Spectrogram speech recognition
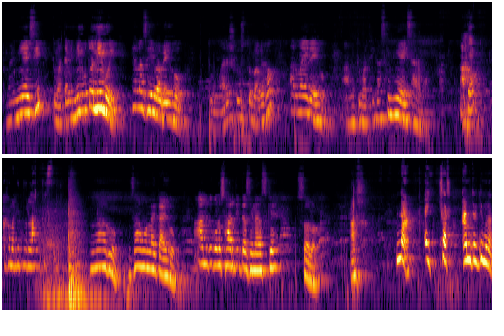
তোমার নিয়ে আইছি তোমার তো আমি নিমু তো নিমুই। হেলা যেভাবেই হোক তোমার সুস্থভাবে হোক আর মাইরাই হোক। আমি তোমার থেকে আজকে নিয়ে আই ছাড়বো দেখ আমার কিন্তু লাগতেছে। লাগো যা মন তাই হোক। আমি তো কোনো ছাড় দিতেছি না আজকে। চলো আসো। না এই সর আমি তোর দিব না।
